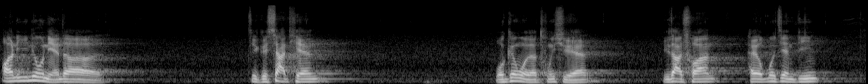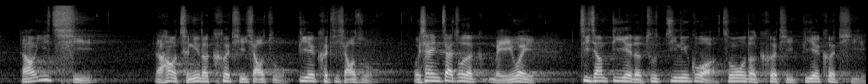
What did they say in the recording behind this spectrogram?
二零一六年的这个夏天，我跟我的同学于大川还有莫建斌，然后一起，然后成立了课题小组，毕业课题小组。我相信在座的每一位即将毕业的都经历过中欧的课题毕业课题。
